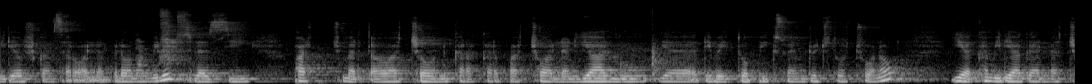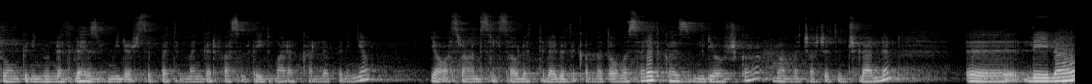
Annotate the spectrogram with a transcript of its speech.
ሚዲያዎች ጋር እንሰራዋለን ብለው ነው የሚሉት። ስለዚህ ፓርቲዎች መርጠዋቸው እንከራከርባቸዋለን ያሉ የዲቤት ቶፒክስ ወይም ድርጅቶች ሆነው ከሚዲያ ጋር ያላቸውን ግንኙነት ለህዝብ የሚደርስበትን መንገድ ፋሲሊቴት ማድረግ ካለብን እኛ ያው 1162 ላይ በተቀመጠው መሰረት ከህዝብ ሚዲያዎች ጋር ማመቻቸት እንችላለን። ሌላው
